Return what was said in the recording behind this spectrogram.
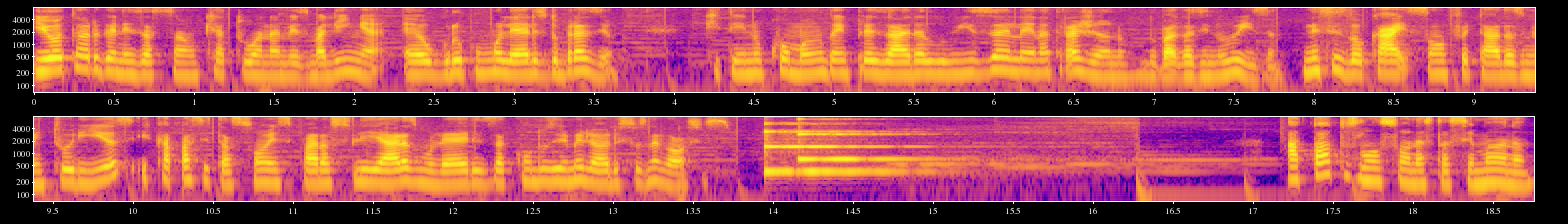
E outra organização que atua na mesma linha é o Grupo Mulheres do Brasil que tem no comando a empresária Luísa Helena Trajano, do Magazine Luiza. Nesses locais são ofertadas mentorias e capacitações para auxiliar as mulheres a conduzir melhor os seus negócios. A TOTUS lançou nesta semana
